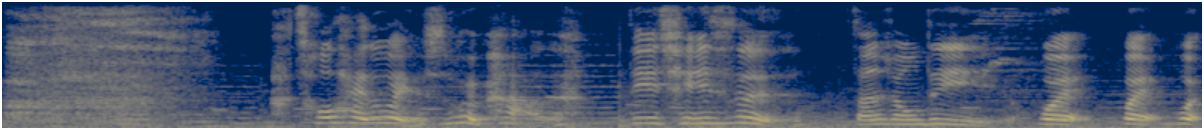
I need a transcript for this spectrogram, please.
抽太多也是会怕的。第七次，三兄弟会会会。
